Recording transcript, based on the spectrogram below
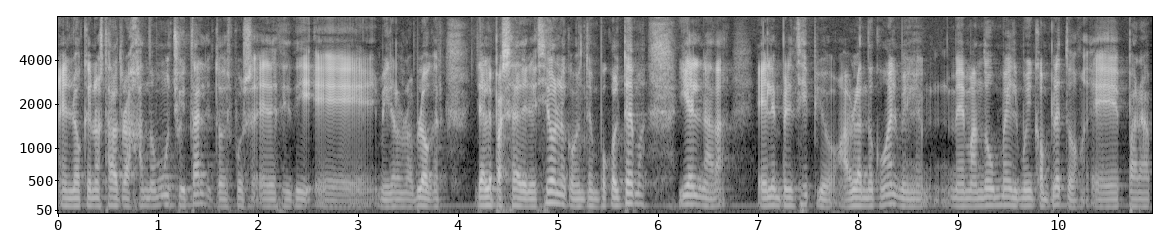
en lo que no estaba trabajando mucho y tal, entonces pues eh, decidí eh, migrarlo a Blogger. Ya le pasé la dirección, le comenté un poco el tema y él nada, él en principio, hablando con él, me, me mandó un mail muy completo eh, para,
